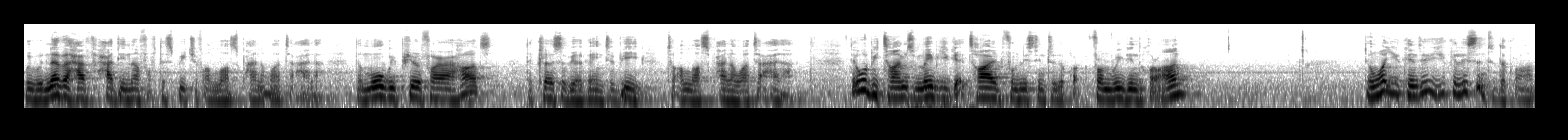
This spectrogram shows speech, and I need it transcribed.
we would never have had enough of the speech of Allah subhanahu wa ta'ala. The more we purify our hearts, the closer we are going to be to Allah subhanahu wa ta'ala. There will be times maybe you get tired from listening to the from reading the Quran. Then what you can do, you can listen to the Quran.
